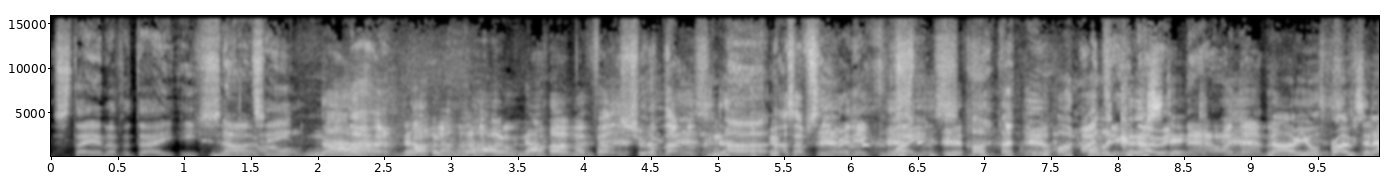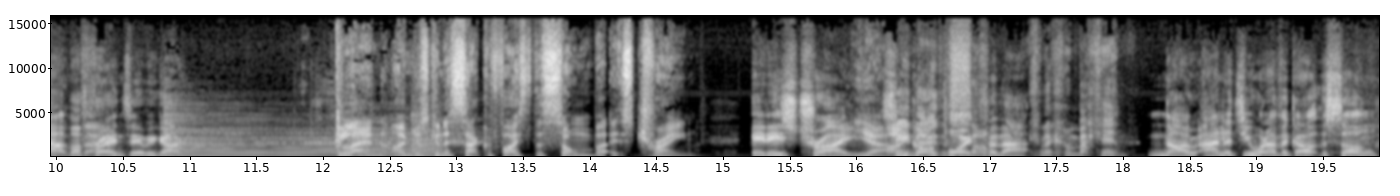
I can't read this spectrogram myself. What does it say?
stay another day, East No. 17. No, no, no, no. I felt sure that was that was absolutely radio. Wait. On I do know it acoustic. now, I now know no, what it you're is as frozen well, out, my damn. friends. Here we go. Glenn, I'm just going to sacrifice the song, but it's Train. It is Train. Yeah. So you know got a the point song. for that. Can I come back in? No, Anna, do you want to have a go at the song?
